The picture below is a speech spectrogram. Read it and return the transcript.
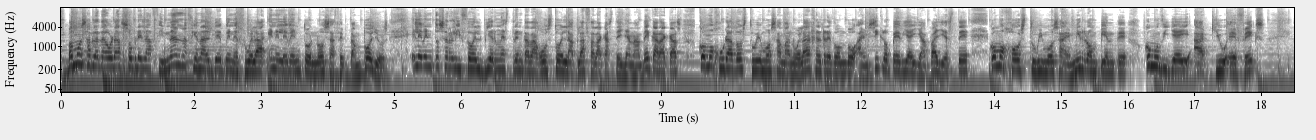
Vamos a hablar ahora sobre la final nacional de Venezuela en el evento No se aceptan pollos. El evento se realizó el viernes 30 de agosto en la Plaza La Castellana de Caracas. Como jurados tuvimos a Manuel Ángel Redondo, a Enciclopedia y a Ballesté. Como host tuvimos a Emir Rompiente, como DJ a QFX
